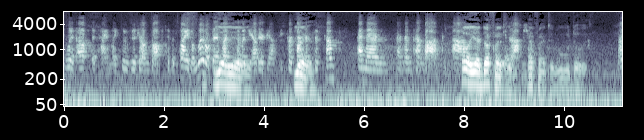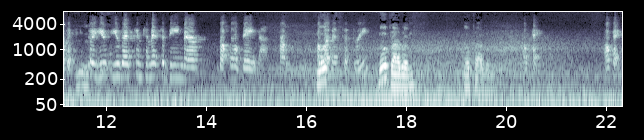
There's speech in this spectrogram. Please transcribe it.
split up the time, like move the drums off to the side a little bit, Yeah, let some of the other dancing performances come, and then and then come back. Um, Oh, yeah, definitely. Definitely. We will do it. Okay, so you you guys can commit to being there the whole day then, from No. eleven to three. No problem. No problem. Okay. Okay.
